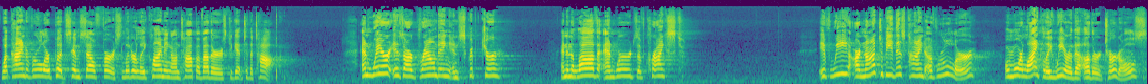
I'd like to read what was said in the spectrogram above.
What kind of ruler puts himself first, literally climbing on top of others to get to the top? And where is our grounding in Scripture and in the love and words of Christ? If we are not to be this kind of ruler, or more likely, we are the other turtles,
